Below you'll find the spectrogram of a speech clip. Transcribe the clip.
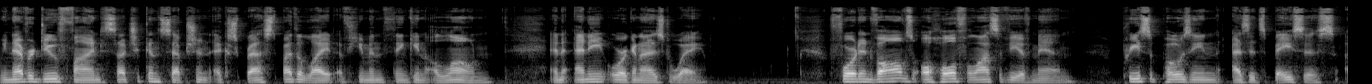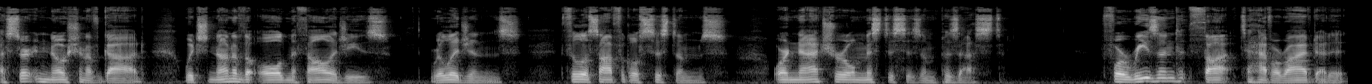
we never do find such a conception expressed by the light of human thinking alone in any organized way. For it involves a whole philosophy of man, presupposing as its basis a certain notion of God which none of the old mythologies, religions, philosophical systems, or natural mysticism possessed. For reasoned thought to have arrived at it,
